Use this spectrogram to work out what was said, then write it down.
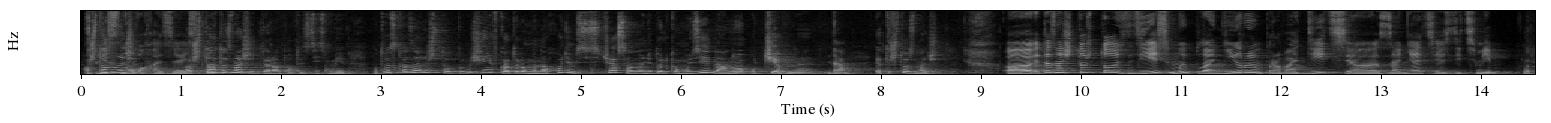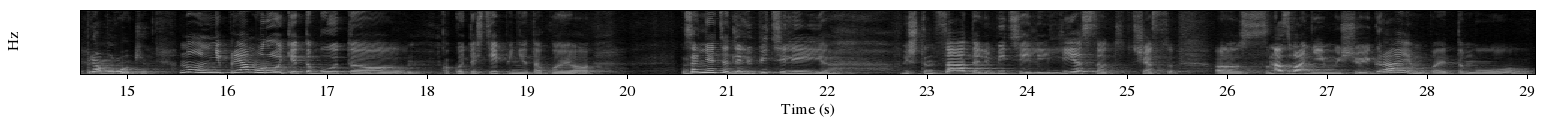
А что, значит, хозяйства. а что это значит для работы с детьми? Вот вы сказали, что помещение, в котором мы находимся сейчас, оно не только музейное, оно учебное. Да. Это что значит? Э, это значит то, что здесь мы планируем проводить э, занятия с детьми. Вот прям уроки? Ну, не прям уроки, это будет э, в какой-то степени такое занятие для любителей Виштенца, для любителей леса. Сейчас с названием еще играем, поэтому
